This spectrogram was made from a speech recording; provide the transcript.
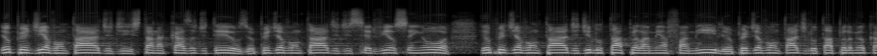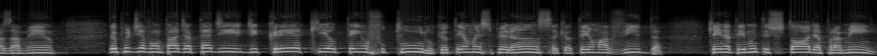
Eu perdi a vontade de estar na casa de Deus, eu perdi a vontade de servir ao Senhor, eu perdi a vontade de lutar pela minha família, eu perdi a vontade de lutar pelo meu casamento, eu perdi a vontade até de, de crer que eu tenho futuro, que eu tenho uma esperança, que eu tenho uma vida, que ainda tem muita história para mim.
